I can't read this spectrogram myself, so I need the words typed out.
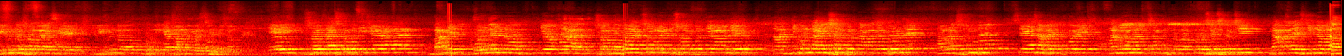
বিভিন্ন সময় সে বিভিন্ন ভূমিকা পালন করছে। এই শহীদ রাষ্ট্রপতি জিয়া রহমান বাংলাদেশ অন্যান্য কেউ করা সম্ভব। সম্মানিত সভাপতি আমাদের তার জীবন কাহিনী সম্পর্কে আমাদের বলবে আমরা শুনব সে আশা ব্যক্ত করে আমি আমার সংক্ষিপ্ত বক্তব্য শেষ করছি। বাংলাদেশ জিন্দাবাদ।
